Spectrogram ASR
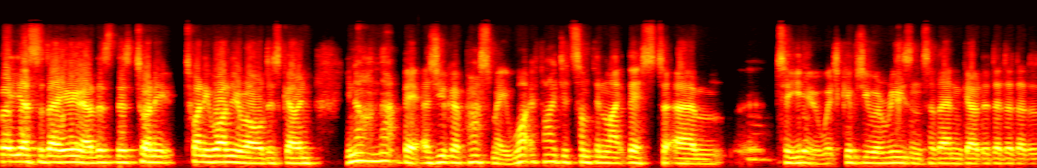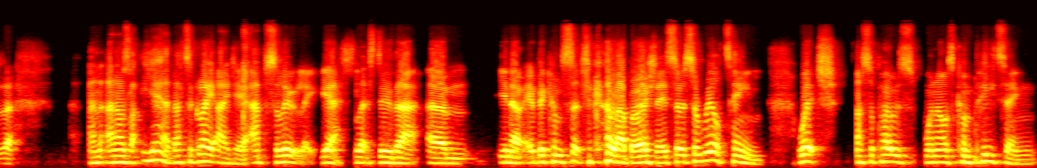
but yesterday, you know, this this 20, 21 year old is going, you know, on that bit as you go past me, what if I did something like this to um to you, which gives you a reason to then go da da da da da. And, and I was like, yeah, that's a great idea. Absolutely. Yes, let's do that. Um, you know, it becomes such a collaboration. It's so it's a real team, which I suppose when I was competing,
